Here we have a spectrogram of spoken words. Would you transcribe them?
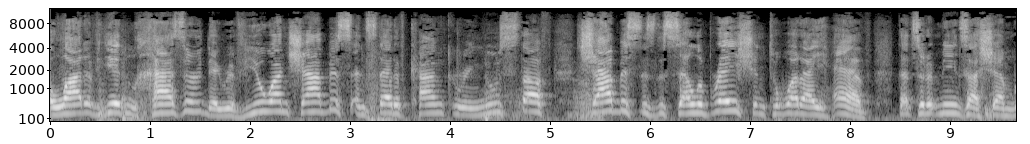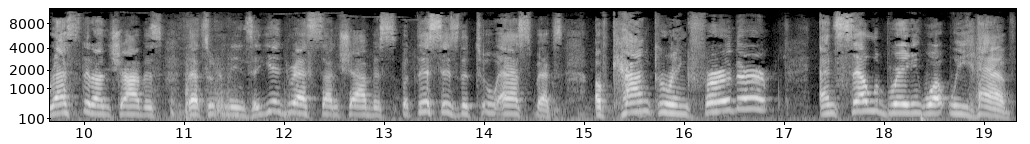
a lot of Yidden Chazer, they review on Shabbos instead of conquering new stuff. Shabbos is the celebration to what I have. That's what it means Hashem rested on Shabbos. That's what it means a Yid rests on Shabbos. But this is the two aspects of conquering further and celebrating what we have.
